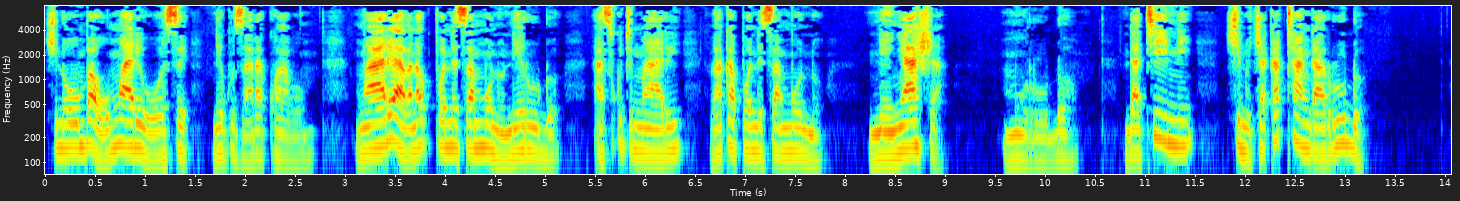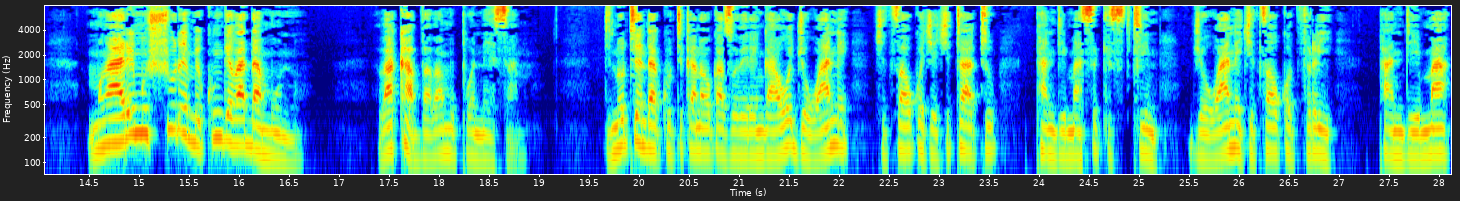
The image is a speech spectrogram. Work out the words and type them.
chinoumba umwari hwose nekuzara kwavo. Mwari havana kuponesa munhu nerudo asi kuti mwari vakaponesa munhu nenyasha murudo. Ndatiini chinhu chakatanga rudo mwari mushure mekunge vada munhu vakabva vamuponesa. Ndinotenda kuti kana ukazoverengawo johani chitsauko chechitatu pandima 16 johani chitsauko 3 pandima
